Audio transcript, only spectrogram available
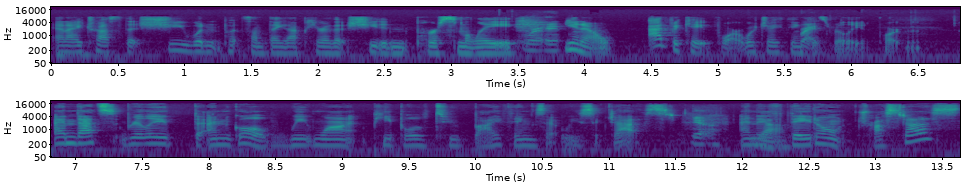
and I trust that she wouldn't put something up here that she didn't personally, Right. you know, advocate for, which I think Right. is really important. And that's really the end goal we want people to buy things that we suggest Yeah. and Yeah. if they don't trust us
